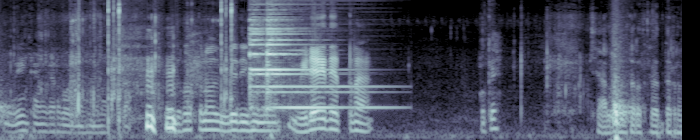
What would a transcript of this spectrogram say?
నువ్వేం కంగారు ఎందుకు వస్తున్నావు? వీడియో తీసుకున్నావు వీడియో అయితే ఎత్తున్నా ఓకే. చాలా తర్వాత పెద్దరు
